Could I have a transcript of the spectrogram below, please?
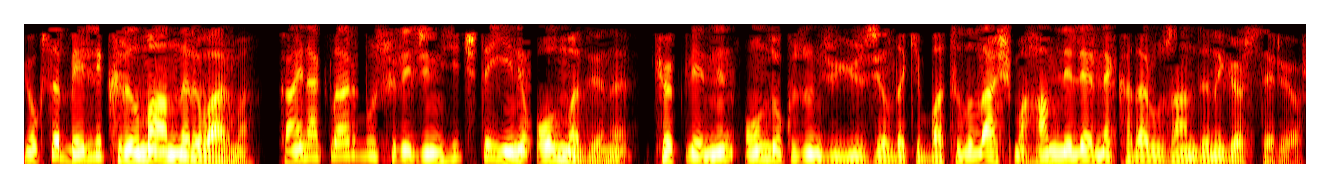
Yoksa belli kırılma anları var mı? Kaynaklar bu sürecin hiç de yeni olmadığını, köklerinin 19. yüzyıldaki batılılaşma hamlelerine kadar uzandığını gösteriyor.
